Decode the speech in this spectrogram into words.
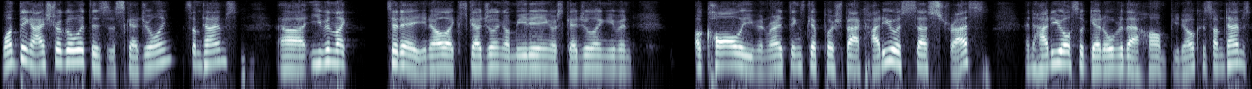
one thing i struggle with is the scheduling sometimes. Uh, even like today you know like scheduling a meeting or scheduling even a call even right? Things get pushed back. How do you assess stress? And how do you also get over that hump you know? Because sometimes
